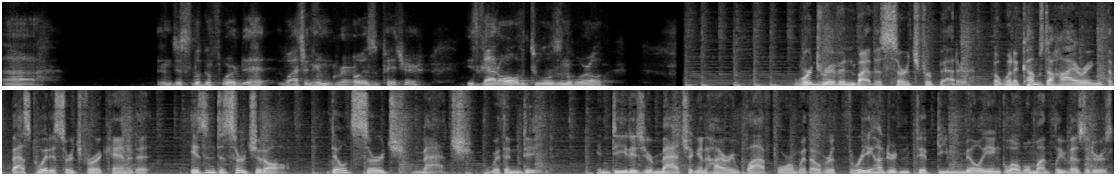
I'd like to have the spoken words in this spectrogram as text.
Uh, and just looking forward to watching him grow as a pitcher. He's got all the tools in the world. We're driven by the search for better. But when it comes to hiring, the best way to search for a candidate isn't to search at all. Don't search match with Indeed. Indeed is your matching and hiring platform with over 350 million global monthly visitors,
